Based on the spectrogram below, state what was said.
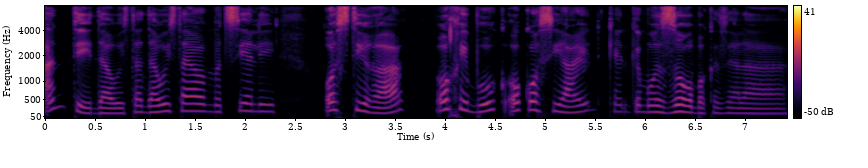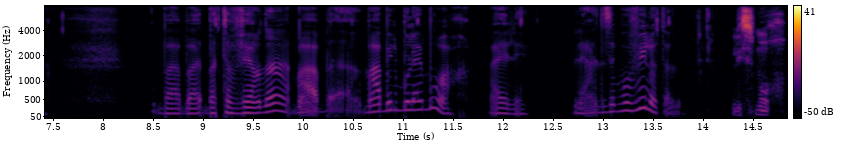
אנטי-דאוויסט. הדאוויסט היה מציע לי או סתירה, או חיבוק, או כוס יין, כן, כמו זורבה כזה על ה... בטברנה, מה, מה הבלבולי מוח האלה? לאן זה מוביל אותנו? לסמוך.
